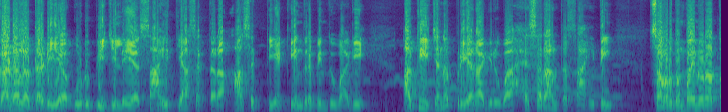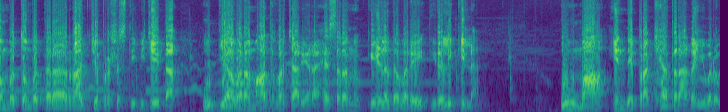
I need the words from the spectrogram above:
ಕಡಲ ತಡಿಯ ಉಡುಪಿ ಜಿಲ್ಲೆಯ ಸಾಹಿತ್ಯಾಸಕ್ತರ ಆಸಕ್ತಿಯ ಕೇಂದ್ರ ಬಿಂದುವಾಗಿ ಅತಿ ಜನಪ್ರಿಯರಾಗಿರುವ ಹೆಸರಾಂತ ಸಾಹಿತಿ ಸಾವಿರದ ಒಂಬೈನೂರ ತೊಂಬತ್ತೊಂಬತ್ತರ ರಾಜ್ಯ ಪ್ರಶಸ್ತಿ ವಿಜೇತ ಉದ್ಯಾವರ ಮಾಧವಾಚಾರ್ಯರ ಹೆಸರನ್ನು ಕೇಳದವರೇ ಇರಲಿಕ್ಕಿಲ್ಲ. ಉಮಾ ಎಂದೇ ಪ್ರಖ್ಯಾತರಾದ ಇವರು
